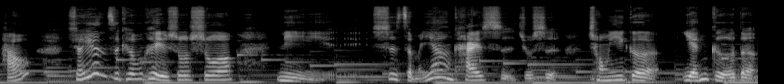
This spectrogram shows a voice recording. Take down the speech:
好，小燕子可不可以说说你是怎么样开始，就是从一个。严格的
